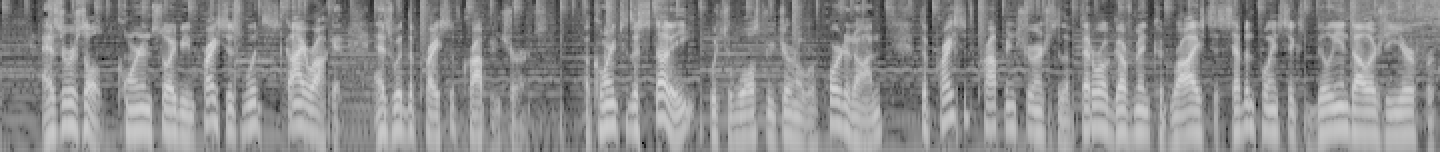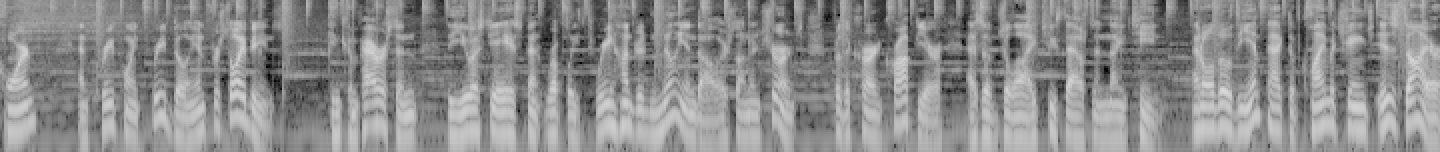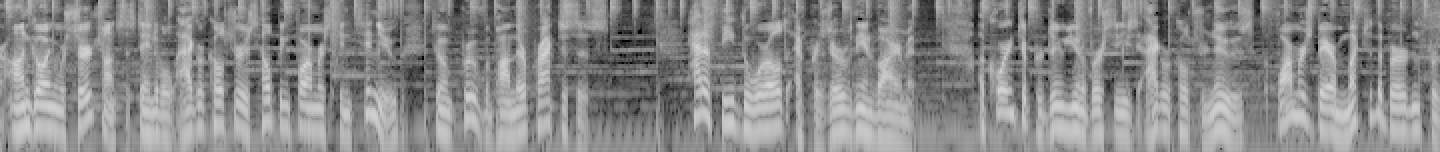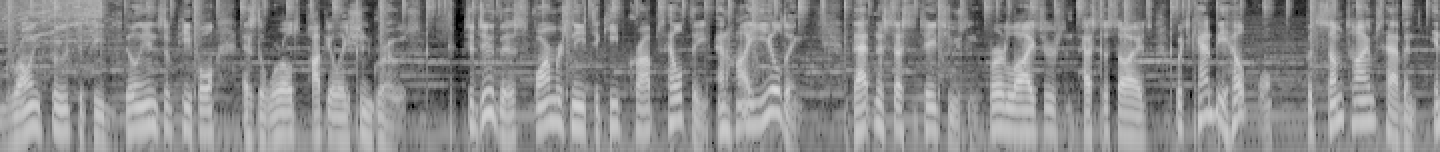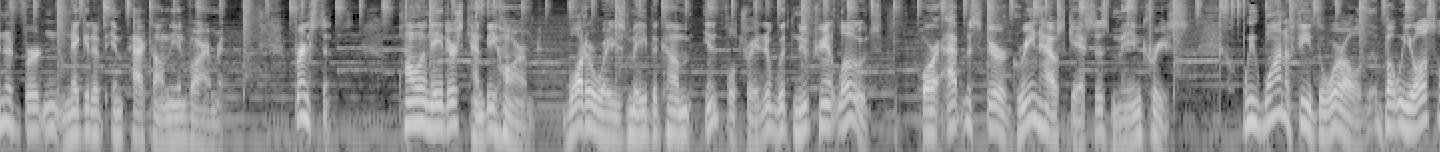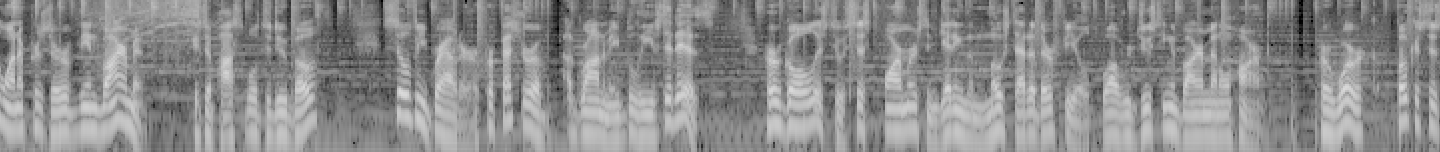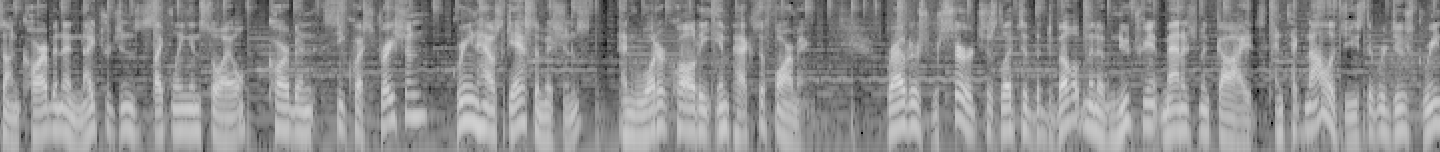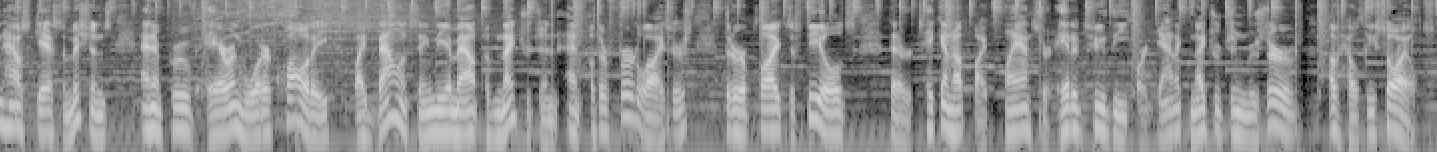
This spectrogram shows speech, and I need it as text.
As a result, corn and soybean prices would skyrocket, as would the price of crop insurance. According to the study, which the Wall Street Journal reported on, the price of crop insurance to the federal government could rise to $7.6 billion a year for corn and 3.3 billion for soybeans. In comparison, the USDA has spent roughly $300 million on insurance for the current crop year as of July 2019. And although the impact of climate change is dire, ongoing research on sustainable agriculture is helping farmers continue to improve upon their practices. How to feed the world and preserve the environment. According to Purdue University's Agriculture News, farmers bear much of the burden for growing food to feed billions of people as the world's population grows. To do this, farmers need to keep crops healthy and high yielding. That necessitates using fertilizers and pesticides, which can be helpful, but sometimes have an inadvertent negative impact on the environment. For instance, pollinators can be harmed, waterways may become infiltrated with nutrient loads, or atmospheric greenhouse gases may increase. We want to feed the world, but we also want to preserve the environment. Is it possible to do both? Sylvie Brouder, a professor of agronomy, believes it is. Her goal is to assist farmers in getting the most out of their fields while reducing environmental harm. Her work focuses on carbon and nitrogen cycling in soil, carbon sequestration, greenhouse gas emissions, and water quality impacts of farming. Brouder's research has led to the development of nutrient management guides and technologies that reduce greenhouse gas emissions and improve air and water quality by balancing the amount of nitrogen and other fertilizers that are applied to fields that are taken up by plants or added to the organic nitrogen reserves of healthy soils.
